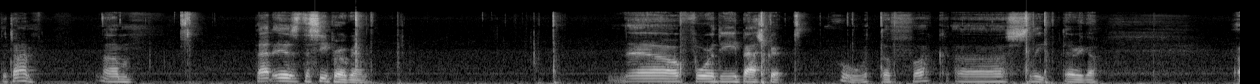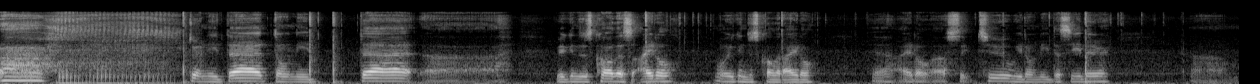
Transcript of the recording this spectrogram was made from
the time. Um, that is the C program. Now for the bash script. Oh, what the fuck? Uh, sleep. There we go. Uh, don't need that. Don't need that. Uh, we can just call this idle. Or we can just call it idle. Yeah, idle. Uh, sleep 2. We don't need this either. Um,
